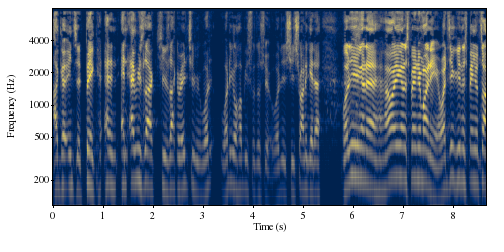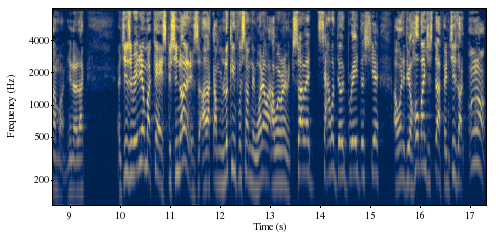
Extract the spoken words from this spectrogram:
I go into it big. And, and Abby's like, she's like already to me, what, what are your hobbies for this year? What is, she's trying to get a, what are you to, how are you to spend your money? What are you to spend your time on? You know, like, and she's already on my case because she knows, I, like, I'm looking for something. What do I, I want to make sour, sourdough bread this year. I want to do a whole bunch of stuff. And she's like, oh,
